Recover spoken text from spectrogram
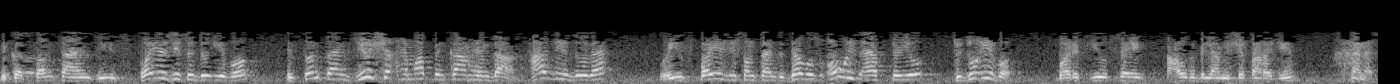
Because sometimes he inspires you to do evil, and sometimes you shut him up and calm him down. How do you do that? Well, he inspires you sometimes. The devil's always after you to do evil. But if you say, أعوذ بالله من الشيطان الرجيم, khanas.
